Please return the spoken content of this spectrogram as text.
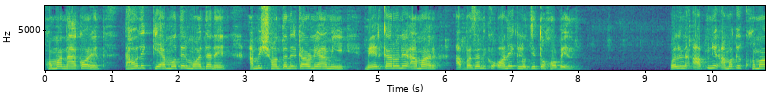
ক্ষমা না করেন, তাহলে কেয়ামতের ময়দানে আমি সন্তানের কারণে আমি, মেয়ের কারণে আমার আব্বাজানকে অনেক লজ্জিত হবেন। বলেন, আপনি আমাকে ক্ষমা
